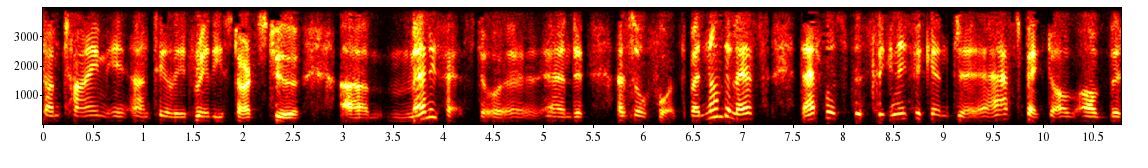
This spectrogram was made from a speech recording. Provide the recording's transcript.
some time until it really starts to um, manifest or, uh, and and so forth. But nonetheless, that was the significant uh, aspect of, of the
